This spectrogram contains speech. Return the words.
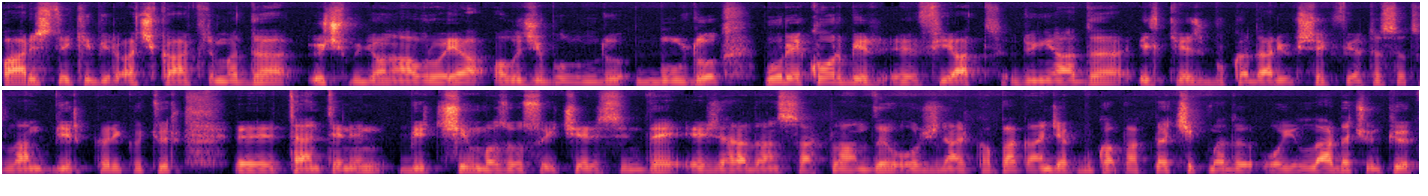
Paris'teki bir açık artırmada 3 milyon avroya alıcı bulundu, buldu. Bu rekor bir e, fiyat. Dünyada ilk kez bu kadar yüksek fiyata satılan bir karikatür. E, Tenten'in bir çim vazosu içerisinde ejderhadan saklandığı orijinal kapak. Ancak bu kapakla çıkmadı o yıllarda. Çünkü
